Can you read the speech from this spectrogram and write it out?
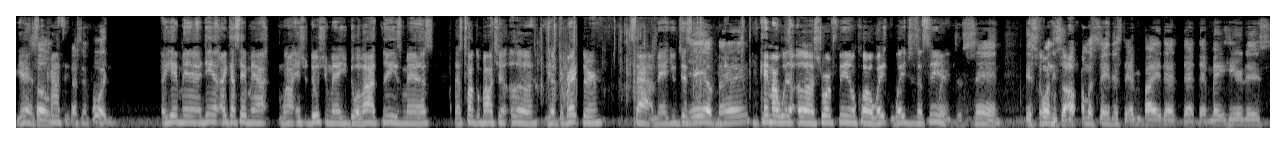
Yes. So content. that's important. Uh, yeah, man. And then, like I said, man, I, when I introduce you, man, you do a lot of things, man. Let's let's talk about your uh your director side, man. You just Yeah, man. you came out with a uh short film called Wa- Wages of Sin. Wait to sin. It's So- funny. So I, I'm gonna say this to everybody that that that may hear this.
